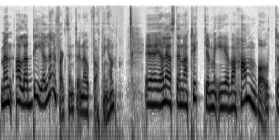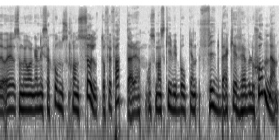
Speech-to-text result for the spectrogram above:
Men alla delar faktiskt inte den här uppfattningen. Eh, jag läste en artikel med Eva Humboldt eh, som är organisationskonsult och författare och som har skrivit boken Feedback-revolutionen.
